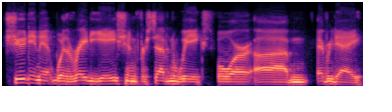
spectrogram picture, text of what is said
shooting it with radiation for seven weeks for um, every day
